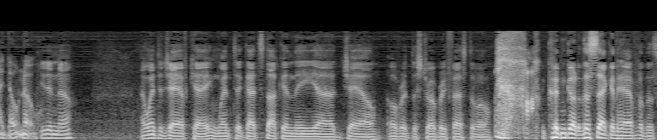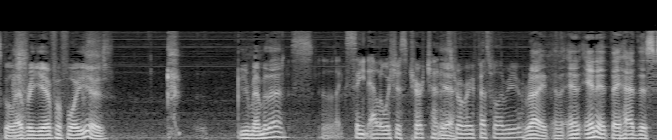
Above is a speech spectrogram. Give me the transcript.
I don't know. You didn't know? I went to JFK and went to got stuck in the uh, jail over at the Strawberry Festival. Couldn't go to the second half of the school every year for four years. You remember that? Like St. Aloysius Church had a strawberry festival every year. Right, and, and in it they had this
